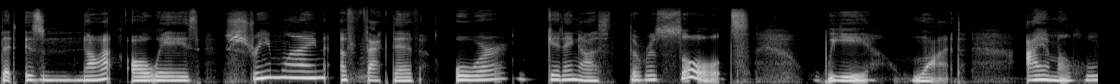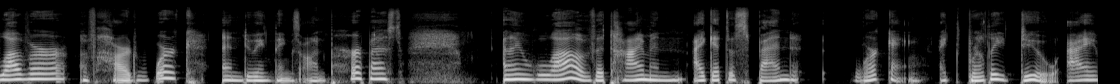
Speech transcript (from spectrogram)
that is not always streamlined, effective, or getting us the results we want. I am a lover of hard work and doing things on purpose. And I love the time and I get to spend working. I really do. I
